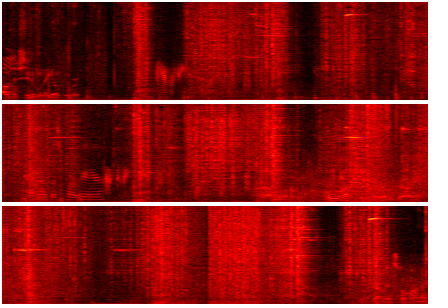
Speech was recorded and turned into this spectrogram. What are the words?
I'll just shoot them when they go for it. I got this part right here. uh, I'm going to, ooh, I see you, little drony. The drone for money.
